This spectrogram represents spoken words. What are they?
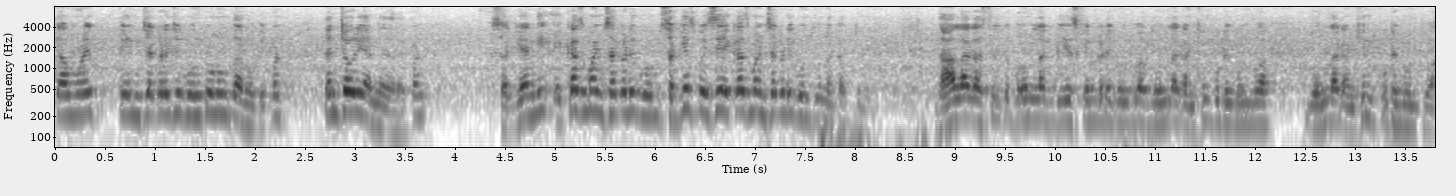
त्यामुळे त्यांच्याकडे जे गुंतवणूकदार होते पण त्यांच्यावरही अन्याय झाला आहे पण सगळ्यांनी एकाच माणसाकडे गुं सगळेच पैसे एकाच माणसाकडे गुंतवू नका तुम्ही. दहा लाख असतील तर दोन लाख डी एस केनकडे गुंतवा दोन लाख आणखीन कुठे गुंतवा दोन लाख आणखीन कुठे गुंतवा.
